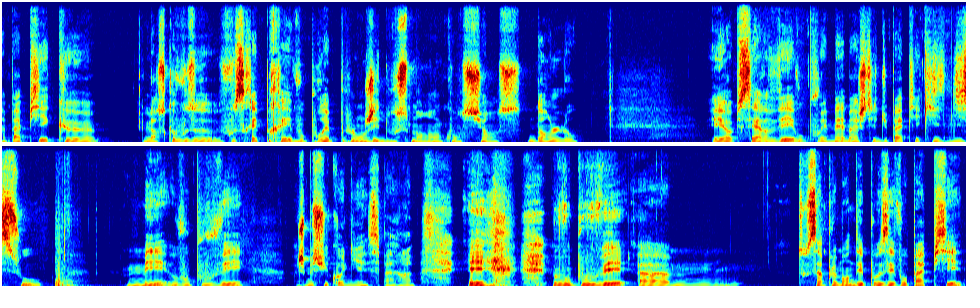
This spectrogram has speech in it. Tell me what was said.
Un papier que, lorsque vous, vous serez prêt, vous pourrez plonger doucement en conscience dans l'eau et observer. Vous pouvez même acheter du papier qui se dissout, mais vous pouvez, je me suis cogné, c'est pas grave, et vous pouvez euh, tout simplement déposer vos papiers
